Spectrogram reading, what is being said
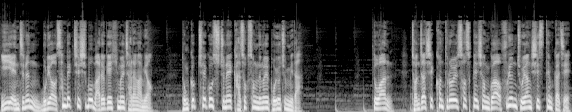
이 엔진은 무려 375마력의 힘을 자랑하며 동급 최고 수준의 가속 성능을 보여줍니다. 또한 전자식 컨트롤 서스펜션과 후륜 조향 시스템까지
